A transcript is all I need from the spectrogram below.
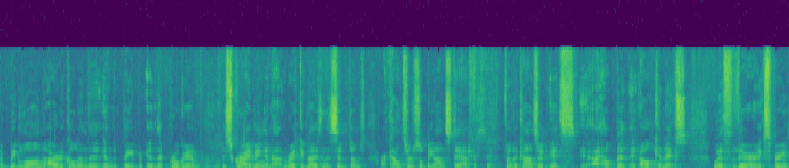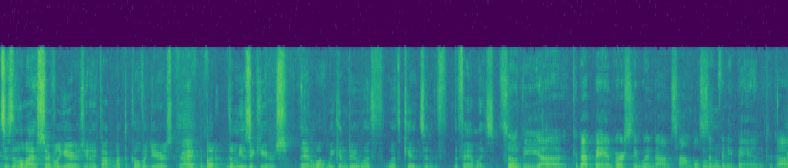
A big long article in the in the paper in the program mm-hmm. describing and recognizing the symptoms. Our counselors will be on staff for the concert. It's I hope that it all connects with their experiences of the last several years. You know, you talked about the COVID years, Right. But the music years and what we can do with with kids and the families. So the uh, cadet band, varsity wind ensemble, symphony band, uh, Mm-hmm.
